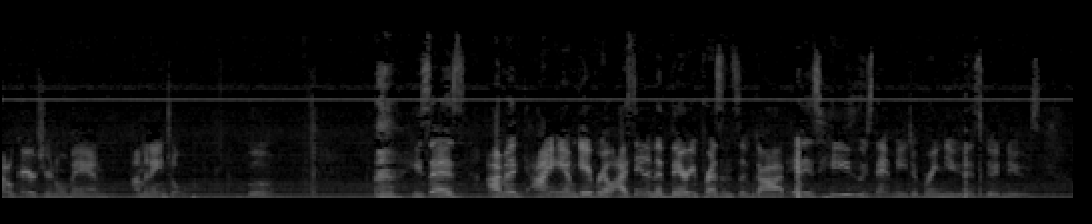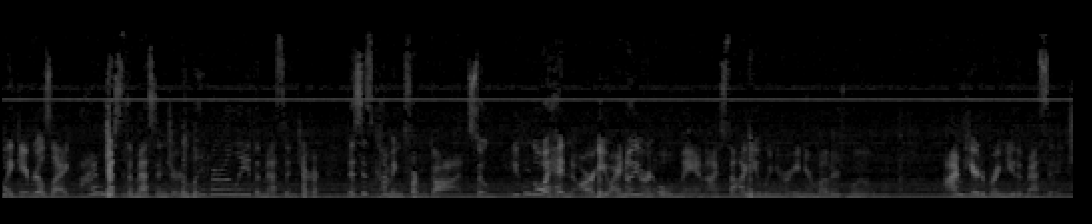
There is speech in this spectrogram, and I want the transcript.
I don't care if you're an old man. I'm an angel. Boom. he says, I'm a, I am Gabriel. I stand in the very presence of God. It is He who sent me to bring you this good news. Like Gabriel's like, I'm just the messenger, literally the messenger. This is coming from God. So you can go ahead and argue. I know you're an old man. I saw you when you were in your mother's womb. I'm here to bring you the message.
